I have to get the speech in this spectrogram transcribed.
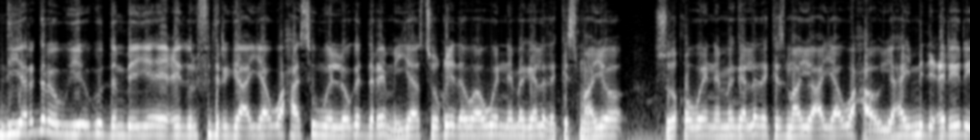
diyaargarowgii ugu dambeeyey ee ciidulfidriga ayaa waxaa si weyn looga dareemayaa suuqyada waaweyn ee magaalada kismaayo suuqa weyn ee magaalada kismaayo ayaa waxa uu yahay mid ciriiri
